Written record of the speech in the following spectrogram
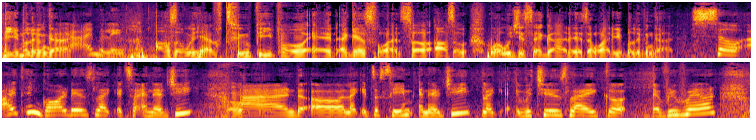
Do you believe in God? Yeah, I believe. Also, we have two people and against one. So, also, what would you say God is, and why do you believe in God? So I think God is like it's an energy, Oh, okay. and uh, like it's the same energy, like which is like uh, everywhere, wh-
